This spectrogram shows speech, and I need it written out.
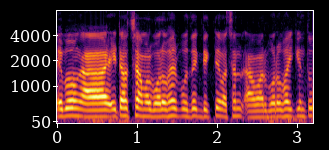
এবং এটা হচ্ছে আমার বড় ভাইয়ের প্রজেক্ট দেখতে পাচ্ছেন। আমার বড় ভাই কিন্তু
